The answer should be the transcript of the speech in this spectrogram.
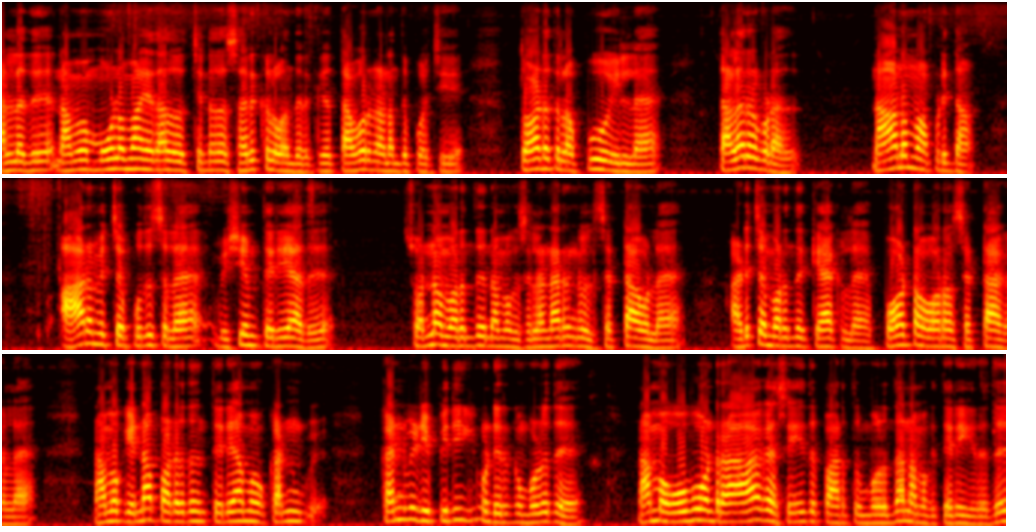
அல்லது நம்ம மூலமாக ஏதாவது ஒரு சின்னதாக சருக்கள் வந்திருக்கு தவறு நடந்து போச்சு தோட்டத்தில் பூ இல்லை தளரக்கூடாது. நானும் அப்படி தான் ஆரம்பித்த புதுசில் விஷயம் தெரியாது. சொன்ன மருந்து நமக்கு சில நேரங்கள் செட் ஆகலை. அடித்த மருந்து கேட்கல போட்ட உரம் செட் ஆகலை. நமக்கு என்ன பண்ணுறதுன்னு தெரியாமல் கண் கண்விழி பிதுக்கி கொண்டிருக்கும் பொழுது நம்ம ஒவ்வொன்றாக செய்து பார்க்கும்போது தான் நமக்கு தெரிகிறது.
